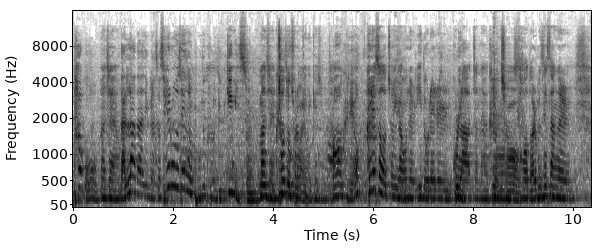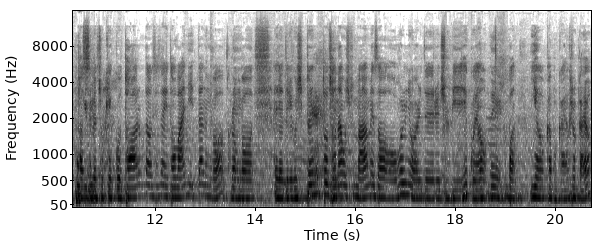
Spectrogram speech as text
타고 맞아요. 날아다니면서 새로운 세상을 보는 그런 느낌이 있어요. 맞아요. 저도 그렇게 좋아요. 느껴집니다. 아 그래요? 그래서 저희가 네. 오늘 이 노래를 골라왔잖아요. 또 그렇죠. 더 넓은 세상을 봤으면. 좋겠고 더 아름다운 세상이 더 많이 있다는 거 그런 네. 거 알려드리고 싶은 또 전하고 싶은 마음에서 홀리 월드를 준비했고요. 네. 한번 이어가 볼까요? 그럴까요?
